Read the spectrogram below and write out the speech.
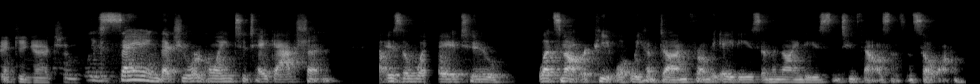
taking action, saying that you are going to take action is a way to let's not repeat what we have done from the 80s and the 90s and 2000s and so on.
